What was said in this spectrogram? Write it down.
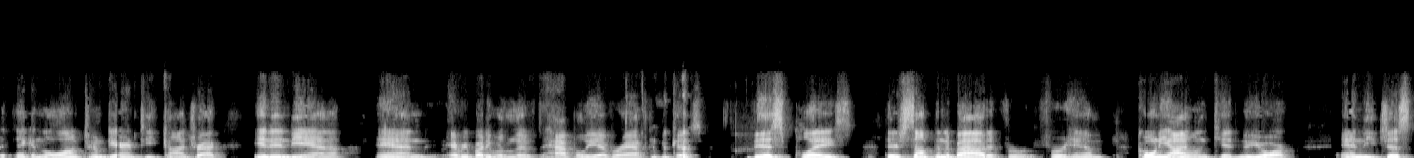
have taken the long term guaranteed contract in Indiana, and everybody would live happily ever after because this place, there's something about it for for him. Coney Island kid, New York, and he just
